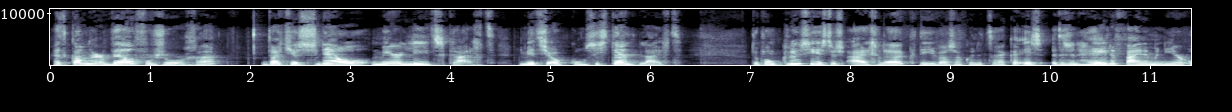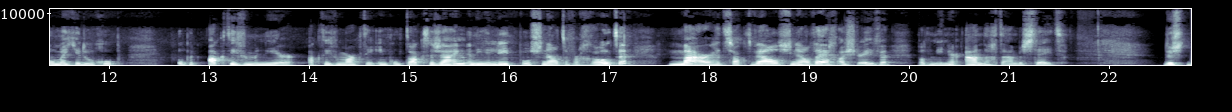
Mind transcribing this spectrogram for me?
Het kan er wel voor zorgen dat je snel meer leads krijgt, mits je ook consistent blijft. De conclusie is dus eigenlijk, die je wel zou kunnen trekken, is het is een hele fijne manier om met je doelgroep op een actieve manier, actieve marketing in contact te zijn en je lead pool snel te vergroten. Maar het zakt wel snel weg als je er even wat minder aandacht aan besteedt. Dus,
